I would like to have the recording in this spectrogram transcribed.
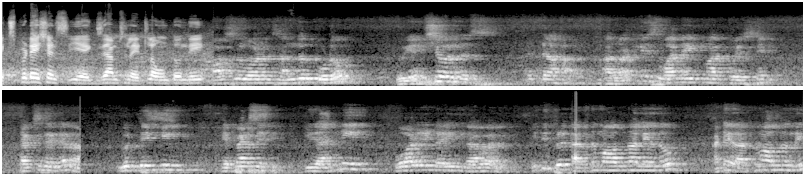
ఎక్స్పెక్టేషన్స్ ఈ ఎగ్జామ్స్లో ఎట్లా ఉంటుంది? హాస్టల్ వార్డెన్స్ అందరూ కూడా to ensure this are at least one eight mark question ఖచ్చితంగా గుడ్ థింకింగ్ కెపాసిటీ ఇది అన్ని కోఆర్డినేట్ అయ్యి రావాలి. ఇది అర్థం అవుతుందా లేదో అంటే అర్థం అవుతుంది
